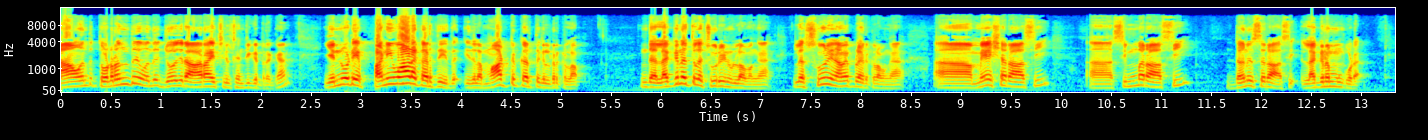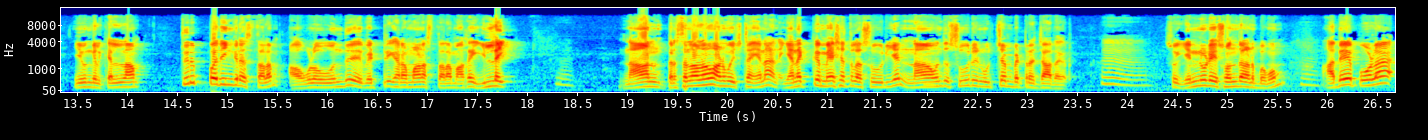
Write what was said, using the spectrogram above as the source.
நான் வந்து தொடர்ந்து வந்து ஜோதிட ஆராய்ச்சிகள் செஞ்சுக்கிட்டு இருக்கேன். என்னுடைய பணிவான கருத்து இது. இதில் மாற்று கருத்துக்கள் இருக்கலாம். இந்த லக்னத்தில் சூரியன் உள்ளவங்க இல்லை சூரியன் அமைப்பில் இருக்கிறவங்க மேஷராசி மேஷ ராசி சிம்ம ராசி தனுசு ராசி லக்னமும் கூட. இவங்களுக்கெல்லாம் திருப்பதிங்கிற ஸ்தலம் அவ்வளோ வந்து வெற்றிகரமான ஸ்தலமாக இல்லை. நான் பர்சனலாகவும் அனுபவிச்சிட்டேன். ஏன்னா எனக்கு மேஷத்துல சூரியன் நான் வந்து சூரியன் உச்சம் பெற்ற ஜாதகர். ஸோ என்னுடைய சொந்த அனுபவம். அதே போல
